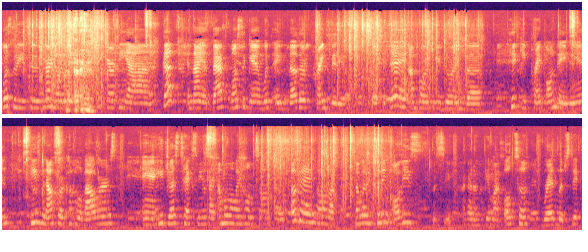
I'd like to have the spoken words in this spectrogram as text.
What's up, YouTube? You already know what it is. It's your girl Biannca, and I am back once again with another prank video. So today, I'm going to be doing the Hickey prank on Damien. He's been out for a couple of hours, and he just texted me. He was like, I'm on my way home. So I was like, okay, blah, blah, blah. So I'm going to be putting all these, let's see, I got to get my Ulta red lipstick.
